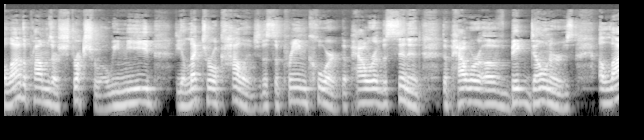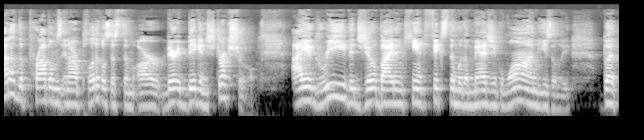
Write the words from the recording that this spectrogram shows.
A lot of the problems are structural. We need the Electoral College, the Supreme Court, the power of the Senate, the power of big donors. A lot of the problems in our political system are very big and structural. I agree that Joe Biden can't fix them with a magic wand easily. But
